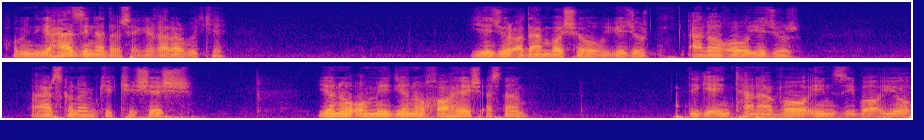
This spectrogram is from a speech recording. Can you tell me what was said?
خب این دیگه حزی نداشت اگه قرار بود که یه جور آدم باشه و یه جور علاقه و یه جور ارز کنم که کشش یه نوع امید یه نوع خواهش اصلا. دیگه این تنوع این زیبایی و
